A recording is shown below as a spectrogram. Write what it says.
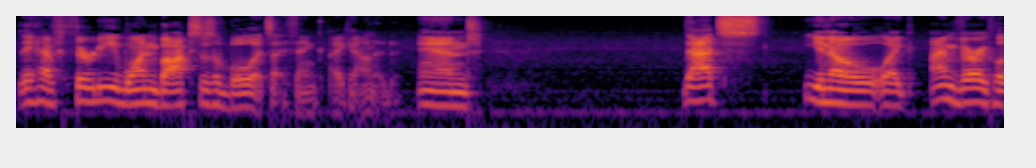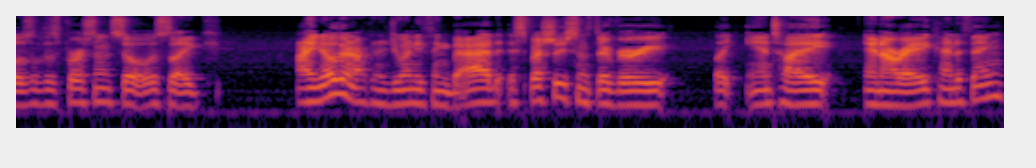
They have 31 boxes of bullets, I think I counted. And that's, you know, like, I'm very close with this person, so it was like, I know they're not going to do anything bad, especially since they're very, like, anti NRA kind of thing.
